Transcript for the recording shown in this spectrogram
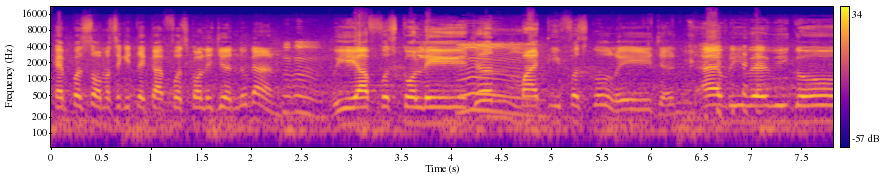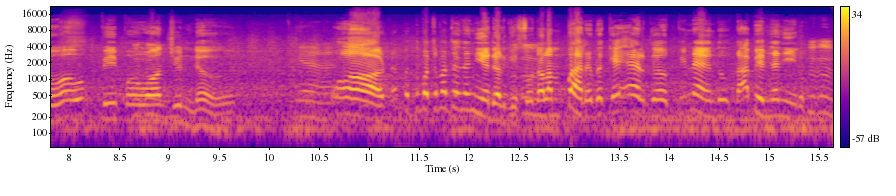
campus song masa kita kat First Collegian tu kan. Mm-mm. We are First Collegian, Hmm. mighty First Collegian. Everywhere we go, oh, people want to know. Ya. Wah, dapat macam-macam nyanyi ada lagi. So dalam bas daripada KL ke Penang tu tak habis menyanyi tu. Mm-mm.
